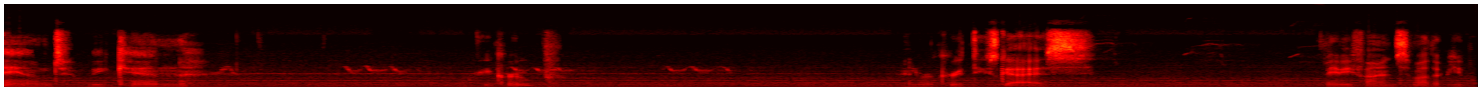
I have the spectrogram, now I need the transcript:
And we can regroup and recruit these guys. Maybe find some other people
